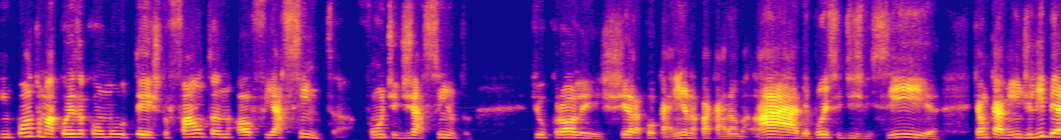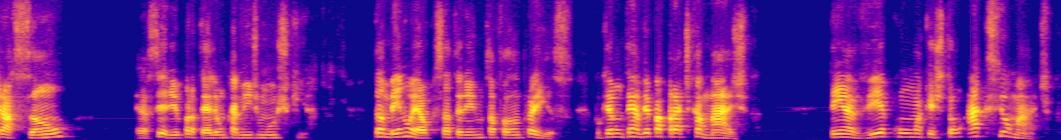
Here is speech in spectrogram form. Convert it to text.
Enquanto uma coisa como o texto Fountain of Jacinta, fonte de Jacinto, que o Crowley cheira cocaína pra caramba lá, depois se desvicia, que é um caminho de liberação, é, seria para Telemann um caminho de mão esquerda também não é o que o satanismo está falando para isso. Porque não tem a ver com a prática mágica. Tem a ver com uma questão axiomática.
